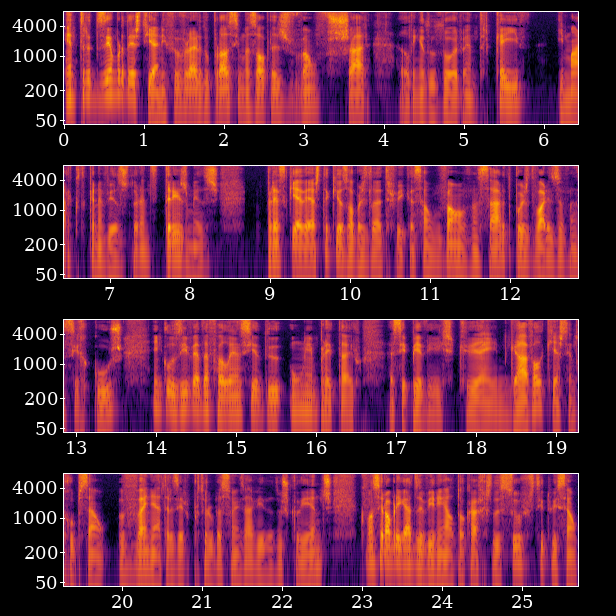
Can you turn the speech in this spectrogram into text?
Entre dezembro deste ano e fevereiro do próximo, as obras vão fechar a linha do Douro entre Caíde e Marco de Canaveses durante três meses. Parece que é desta que as obras de eletrificação vão avançar, depois de vários avanços e recuos, inclusive é da falência de um empreiteiro. A CP diz que é inegável que esta interrupção venha a trazer perturbações à vida dos clientes, que vão ser obrigados a vir em autocarros de substituição,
